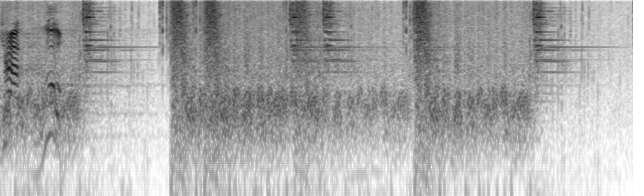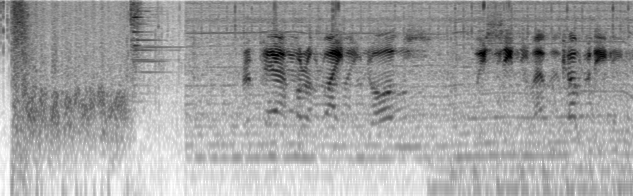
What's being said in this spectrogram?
Captain, look! Prepare for a fight, you dogs. We seem to have company.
